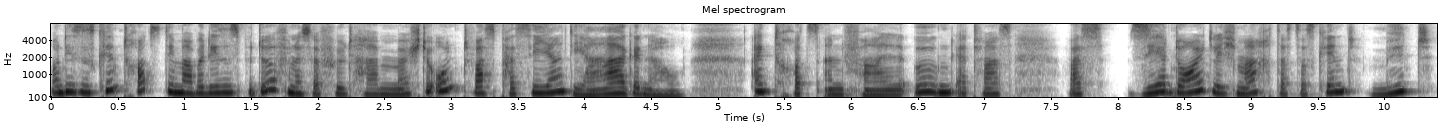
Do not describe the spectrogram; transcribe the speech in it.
und dieses Kind trotzdem aber dieses Bedürfnis erfüllt haben möchte. Und was passiert? Ja, genau. Ein Trotzanfall, irgendetwas, was sehr deutlich macht, dass das Kind mit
